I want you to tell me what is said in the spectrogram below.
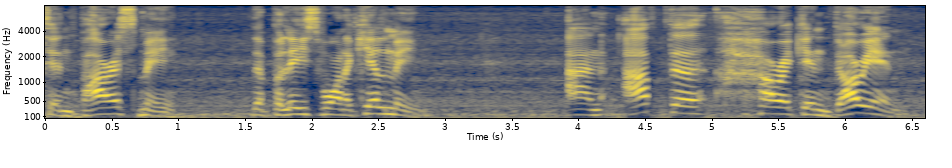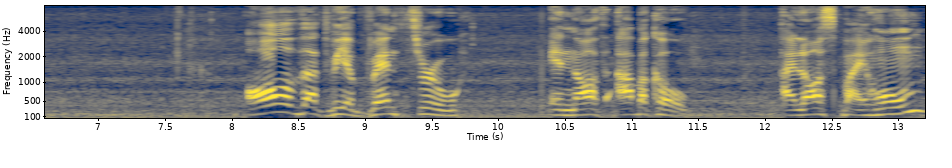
to embarrass me. The police want to kill me. And after Hurricane Dorian, all that we have went through in North Abaco, I lost my home.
